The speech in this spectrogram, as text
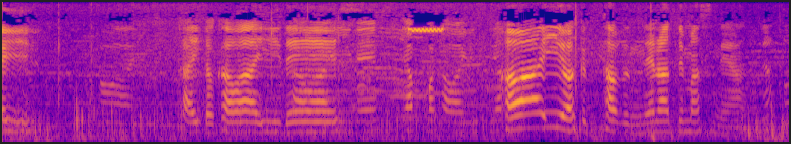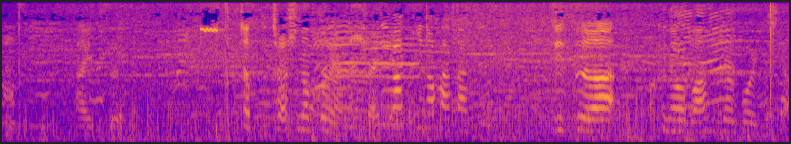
わいい。かわい。いカイトかわいいです。やっぱかわいいです。かわいい枠多分狙ってますね。あいつ。ちょっと調子乗っとるよね最近。ぱ木の旗実は昨日バースデーボーイでした。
